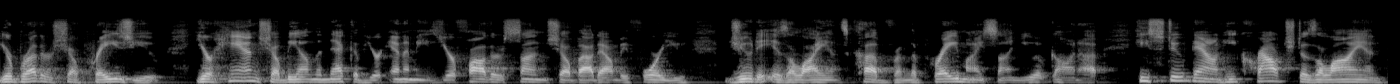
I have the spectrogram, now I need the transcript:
your brothers shall praise you. Your hand shall be on the neck of your enemies. Your father's sons shall bow down before you. Judah is a lion's cub. From the prey, my son, you have gone up. He stooped down. He crouched as a lion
